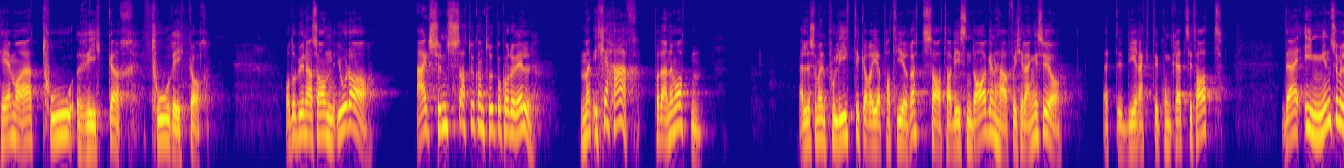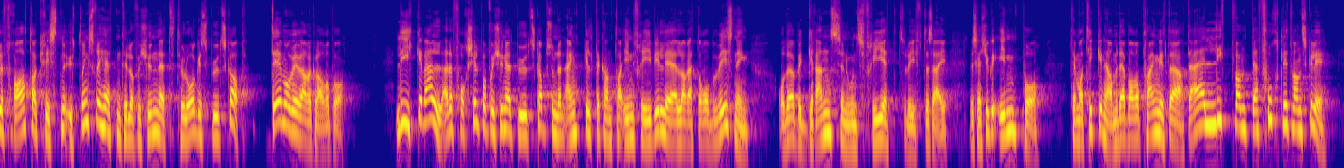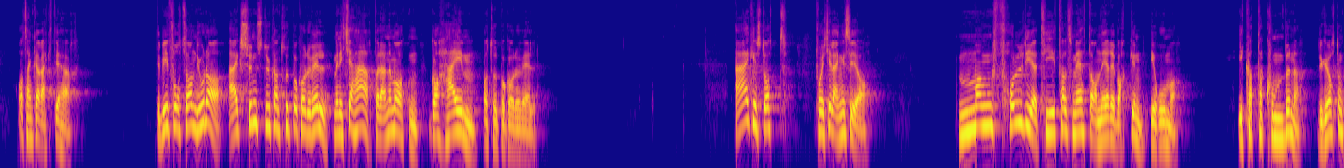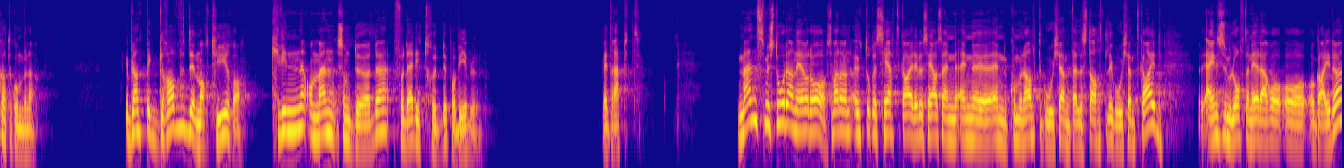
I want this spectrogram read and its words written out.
Temaet er to riker. To riker. Og Da begynner jeg sånn Jo da, jeg syns at du kan tro på hva du vil, men ikke her, på denne måten. Eller som en politiker i partiet Rødt sa til avisen Dagen her for ikke lenge siden. Et direkte, konkret sitat. Det er ingen som vil frata kristne ytringsfriheten til å forkynne et teologisk budskap. Det må vi være klare på. Likevel er det forskjell på å forkynne et budskap som den enkelte kan ta inn frivillig eller etter overbevisning, og det å begrense noens frihet til å gifte seg. Vi skal ikke gå inn på tematikken her, men det er bare poenget mitt er at det er, litt, det er fort litt vanskelig å tenke riktig her. Det blir fort sånn Jo da, jeg syns du kan tro på hva du vil, men ikke her, på denne måten. Gå hjem og tro på hva du vil. Jeg har stått for ikke lenge siden mangfoldige titalls meter ned i bakken i Roma. I katakombene. Du har hørt om katakombene? Iblant begravde martyrer. Kvinner og menn som døde fordi de trodde på Bibelen. Ble drept. Mens vi sto der nede da, så var det en autorisert guide, dvs. Si altså en, en, en, kommunalt godkjent eller statlig godkjent guide. Det eneste som lov til ned der og guide.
